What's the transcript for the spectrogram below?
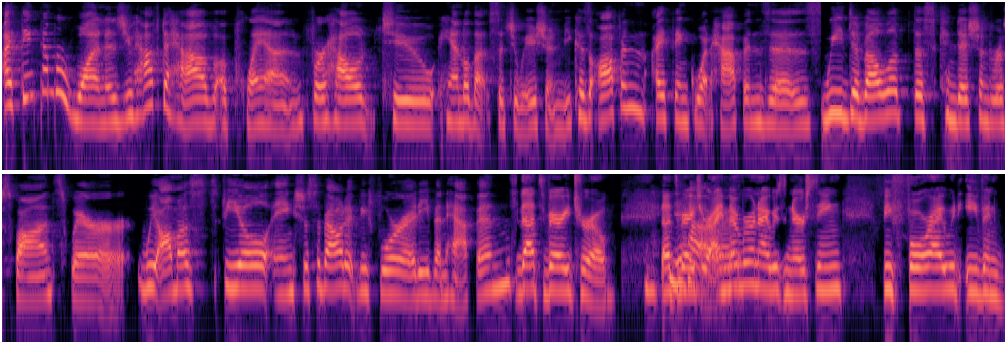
I think number one is you have to have a plan for how to handle that situation because often I think what happens is we develop this conditioned response where we almost feel anxious about it before it even happens. That's very true. That's yeah, very true. I remember when I was nursing, before I would even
